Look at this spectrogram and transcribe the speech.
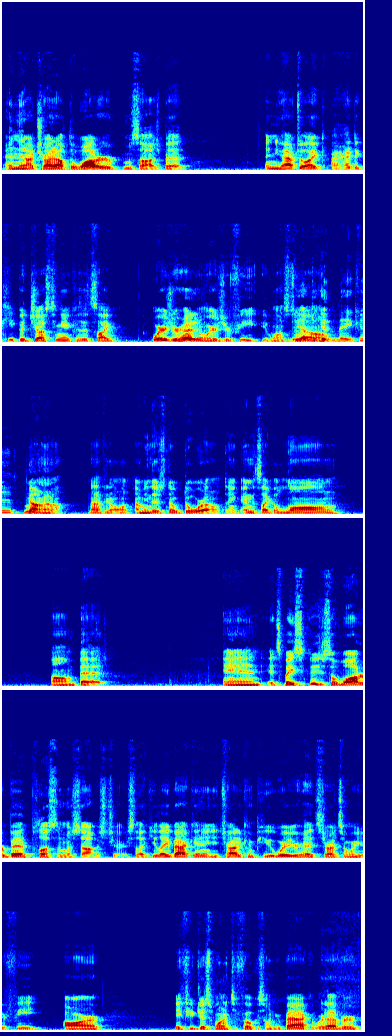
And then I tried out the water massage bed, and you have to like. I had to keep adjusting it because it's like, where's your head and where's your feet? It wants do to you know. have to get naked No, no, no. Not if you don't want. I mean, there's no door. I don't think, and it's like a long, um, bed. And it's basically just a water bed plus a massage chair. So like you lay back in it, you try to compute where your head starts and where your feet are. If you just wanted to focus on your back or whatever.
